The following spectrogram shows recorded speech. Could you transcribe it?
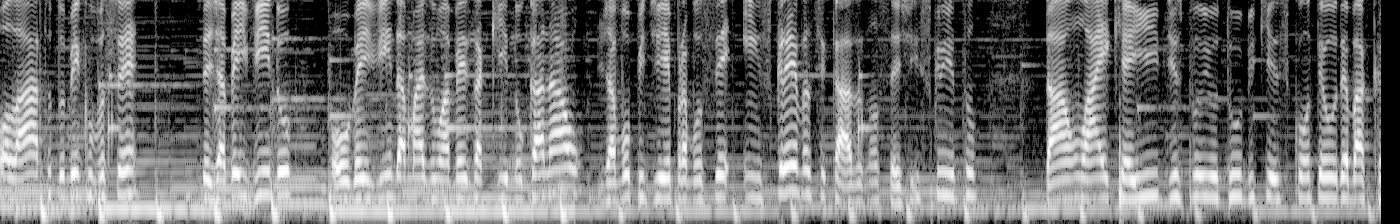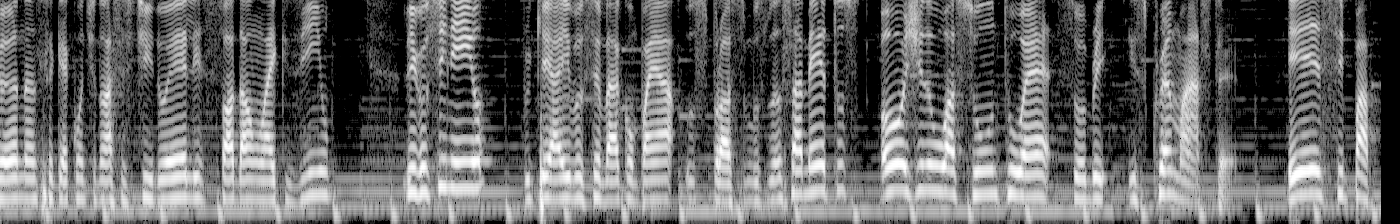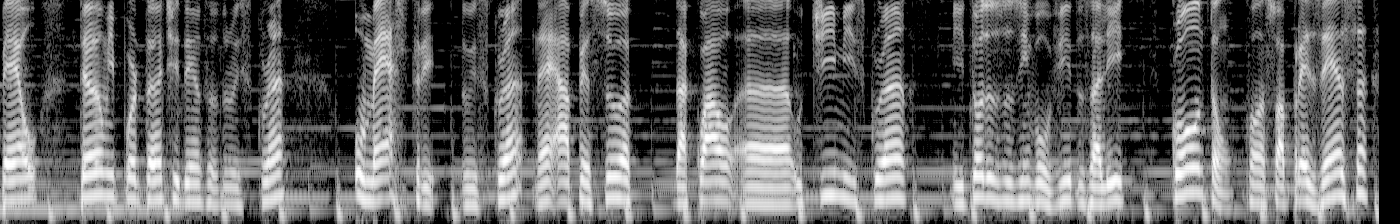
Olá, tudo bem com você? Seja bem-vindo ou bem-vinda mais uma vez aqui no canal. Já vou pedir para você inscreva-se caso não seja inscrito. Dá um like aí, diz pro YouTube que esse conteúdo é bacana. Você quer continuar assistindo ele? Só dá um likezinho. Liga o sininho, porque aí você vai acompanhar os próximos lançamentos. Hoje o assunto é sobre Scrum Master. Esse papel tão importante dentro do Scrum, o mestre do Scrum, né, a pessoa da qual uh, o time Scrum e todos os envolvidos ali contam com a sua presença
